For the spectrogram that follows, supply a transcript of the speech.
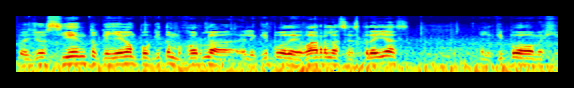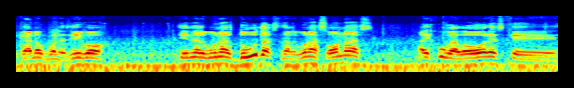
pues yo siento que llega un poquito mejor el equipo de Barra Las Estrellas. El equipo mexicano, como les digo, tiene algunas dudas en algunas zonas. Hay jugadores que,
